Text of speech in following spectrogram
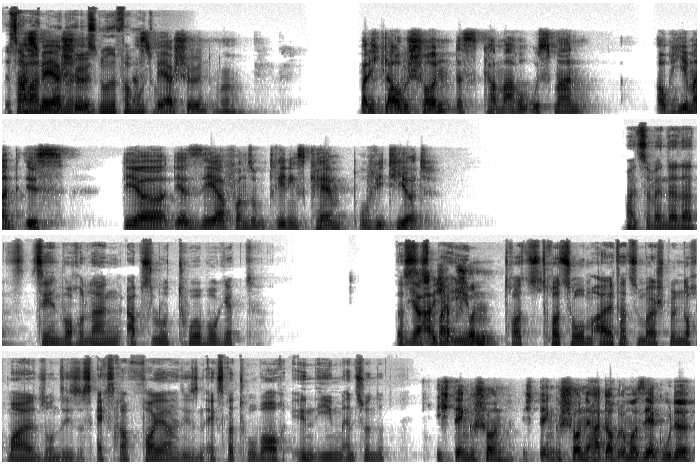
Ist das wäre ja schön. Ist nur eine Vermutung. Das wäre schön. Ne? Weil ich glaube schon, dass Kamaru Usman auch jemand ist, der, der sehr von so einem Trainingscamp profitiert. Meinst du, wenn der da zehn Wochen lang absolut Turbo gibt? Dass ja, ich habe schon trotz, trotz hohem Alter zum Beispiel nochmal so dieses extra Feuer, diesen extra Turbo auch in ihm entzündet? Ich denke schon. Ich denke schon. Er hat auch immer sehr gute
